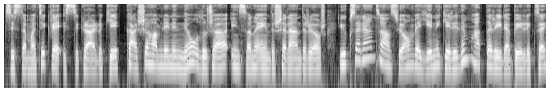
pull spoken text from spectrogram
sistematik ve istikrarlı ki karşı hamlenin ne olacağı insanı endişelendiriyor. Yükselen tansiyon ve yeni gerilim hatlarıyla birlikte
